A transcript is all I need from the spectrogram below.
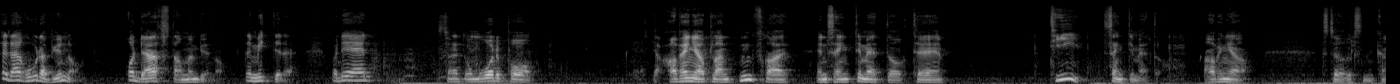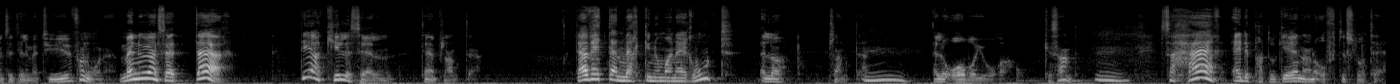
Det er der rota begynner, og der stammen begynner. Det er midt i det. Og det er sånn et område på, ja, avhengig av planten, fra en centimeter til ti centimeter. Avhengig av størrelsen, kanskje til og med 20 for noen. Men uansett, der det er akilleshælen til en plante. Der vet en verken om man er rot eller plante. Mm. Eller over jorda. Ikke sant? Mm. Så her er det patogenene ofte slår til.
